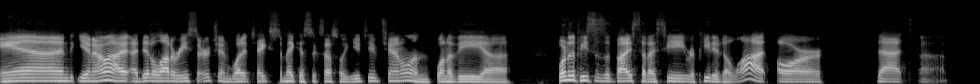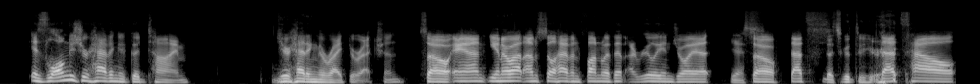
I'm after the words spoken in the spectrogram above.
and you know I, I did a lot of research in what it takes to make a successful YouTube channel. And one of the uh, one of the pieces of advice that I see repeated a lot are that uh, as long as you're having a good time, you're heading the right direction. So, and you know what? I'm still having fun with it. I really enjoy it. Yes. So that's that's good to hear. That's how.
